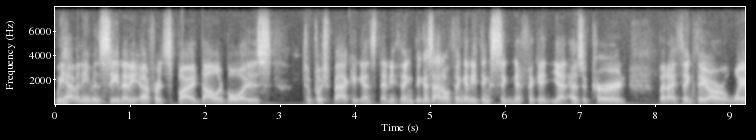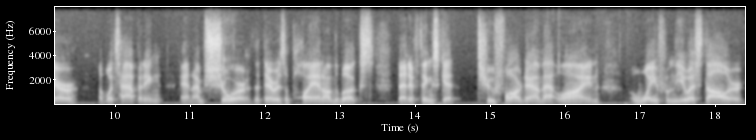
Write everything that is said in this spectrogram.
we haven't even seen any efforts by dollar boys to push back against anything because I don't think anything significant yet has occurred. But I think they are aware of what's happening, and I'm sure that there is a plan on the books that if things get too far down that line, away from the U.S. dollar,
